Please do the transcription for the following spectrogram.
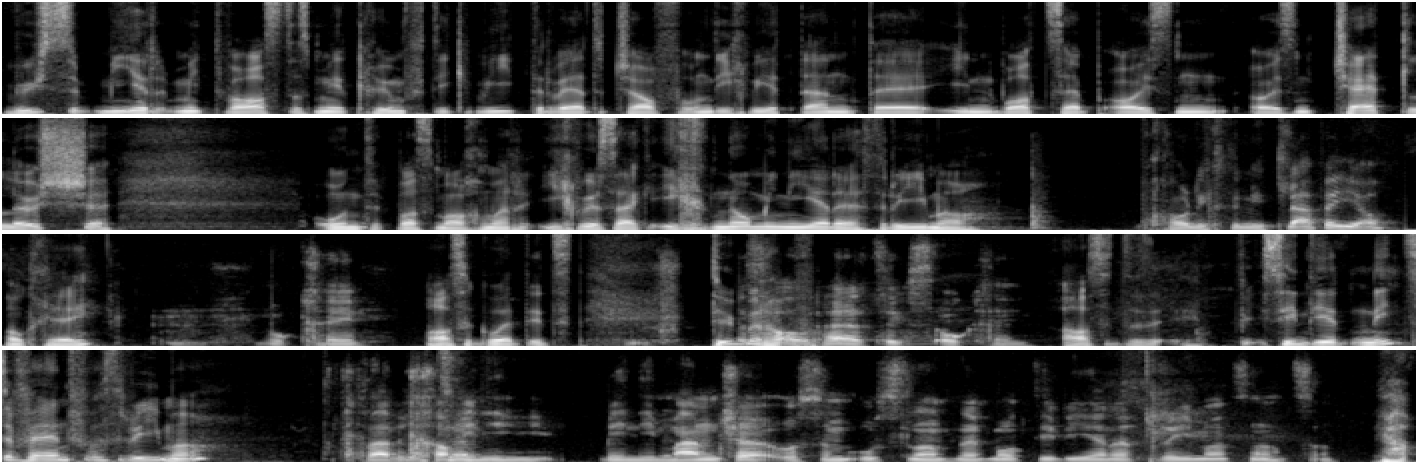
wissen wir mit was, dass wir künftig weiter werden schaffen und ich werde dann äh, in WhatsApp unseren, unseren Chat löschen. Und was machen wir? Ich würde sagen, ich nominiere Threema. Kann ich damit leben, ja. Okay. Okay. Also gut, jetzt tun wir halbherziges Okay. Also, das, sind ihr nicht so Fan von Threema? Ich glaube, ich kann meine, meine Menschen aus dem Ausland nicht motivieren, Threema zu nutzen. Ja,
